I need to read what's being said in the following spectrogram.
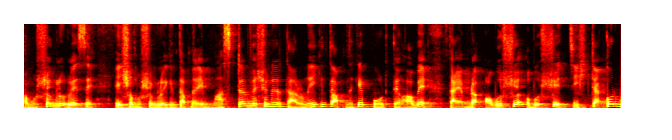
সমস্যাগুলো রয়েছে, এই সমস্যাগুলো কিন্তু আপনার এই মাস্টারবেশনের কারণেই কিন্তু আপনাকে পড়তে হবে। তাই আমরা অবশ্যই অবশ্যই চেষ্টা করব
